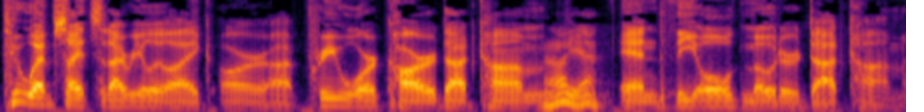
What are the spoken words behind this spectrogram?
Two websites that I really like are uh, prewarcar.com Oh, yeah. and theoldmotor.com.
